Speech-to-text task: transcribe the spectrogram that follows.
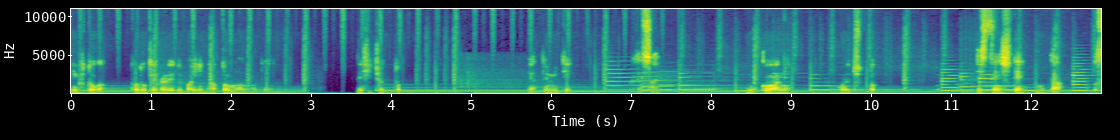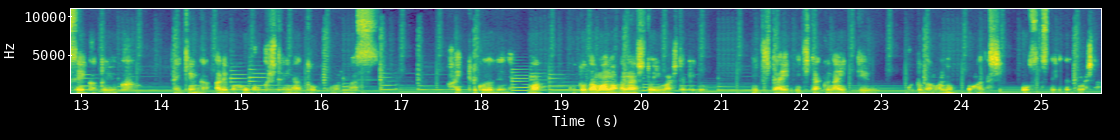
ギフトが届けられればいいなと思うので、ぜひちょっと、やってみてください。僕はね、これちょっと、実践して、また、成果というか、体験があれば報告したいなと思います。はい。ということでね、まあ、言霊の話と言いましたけど、行きたい、行きたくないっていう言霊のお話をさせていただきました。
